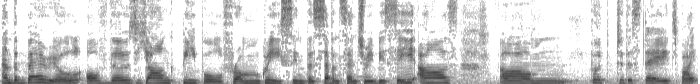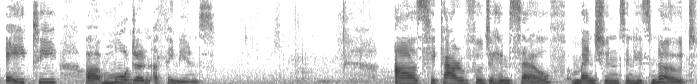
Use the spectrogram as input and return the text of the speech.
and the burial of those young people from Greece in the 7th century BC as um, put to the stage by 80 uh, modern Athenians. As Hikaru Fujii himself mentions in his note,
